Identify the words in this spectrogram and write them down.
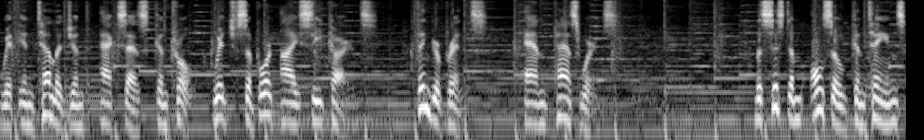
with intelligent access control, which support IC cards, fingerprints, and passwords. The system also contains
